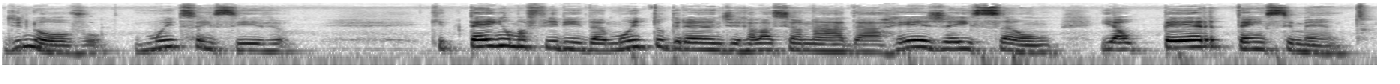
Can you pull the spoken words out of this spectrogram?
de novo, muito sensível, que tem uma ferida muito grande relacionada à rejeição e ao pertencimento.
